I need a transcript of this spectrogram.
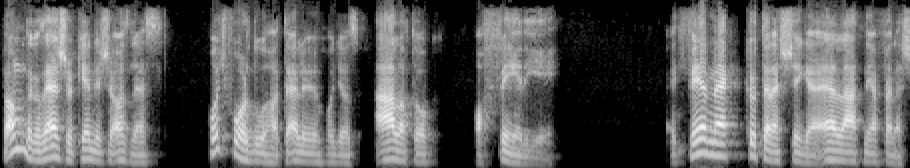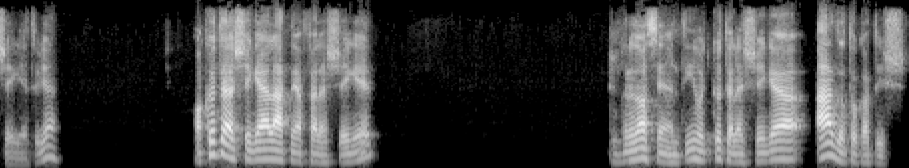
Talmudnak az első kérdése az lesz, hogy fordulhat elő, hogy az állatok a férjé? Egy férnek kötelessége ellátni a feleségét, ugye? A kötelessége ellátni a feleségét, akkor ez azt jelenti, hogy kötelessége áldatokat is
